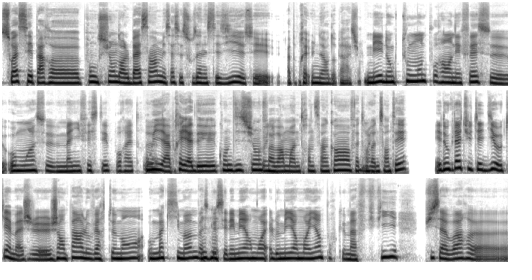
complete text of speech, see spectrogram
Soit c'est par euh, ponction dans le bassin, mais ça, c'est sous anesthésie et c'est à peu près une heure d'opération. Mais donc, tout le monde pourrait en effet se- au moins se manifester pour être. euh, Oui, après, il y a des conditions. Il faut Oui. avoir moins de 35 ans, faut être en Oui. bonne santé. Et donc là, tu t'es dit, OK, bah, je- j'en parle ouvertement au maximum parce que Mhm. c'est meilleurs moy- le meilleur moyen pour que ma fille puisse avoir, euh,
